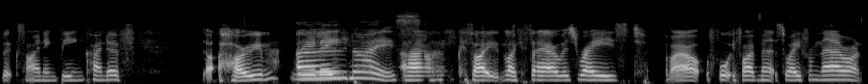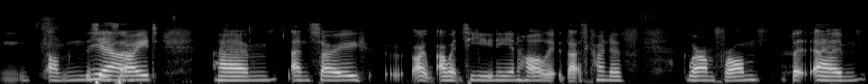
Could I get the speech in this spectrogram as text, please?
book signing being kind of at home, really. Oh, nice. Because um, I, like I say, I was raised about 45 minutes away from there on, on the yeah. seaside. Um, and so I, I went to uni in Hull. That's kind of where I'm from. But um,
